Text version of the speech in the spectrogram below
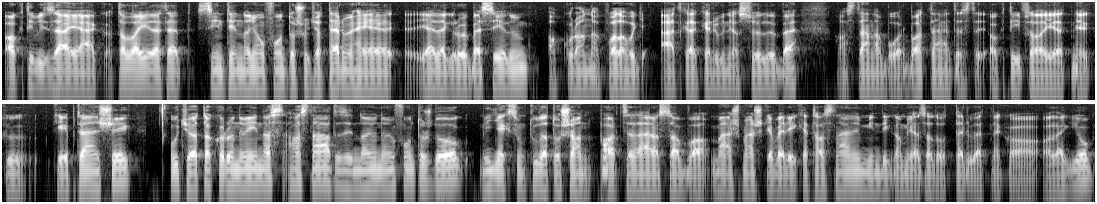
aktivizálják a talajéletet. Szintén nagyon fontos, hogyha termőhely jellegről beszélünk, akkor annak valahogy át kell kerülni a szőlőbe, aztán a borba, tehát ez egy aktív talajélet nélkül képtelenség. Úgyhogy a takarónövény használat ez egy nagyon-nagyon fontos dolog. Mi igyekszünk tudatosan parcellára szabva más-más keveréket használni, mindig ami az adott területnek a, a legjobb.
